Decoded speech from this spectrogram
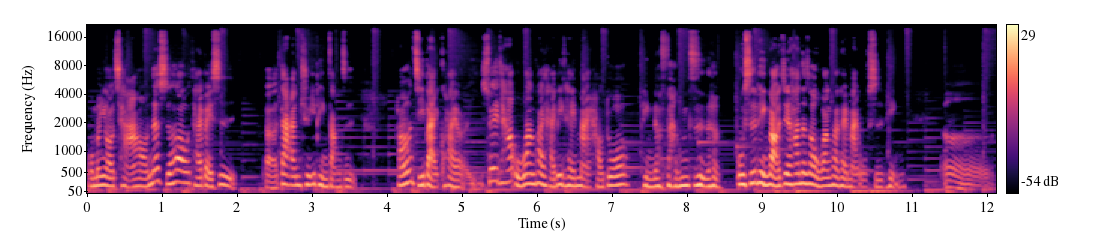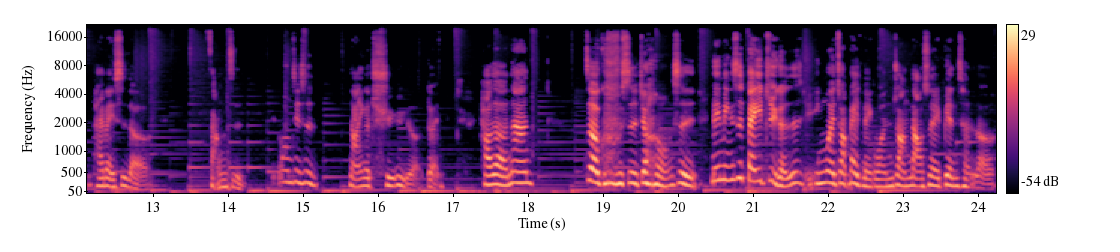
我们有查哦，那时候台北市呃大安区一平房子好像几百块而已，所以他五万块台币可以买好多平的房子了，五十平吧？我记得他那时候五万块可以买五十平。呃，台北市的房子，忘记是哪一个区域了。对，好的，那这个故事就 是明明是悲剧，可是因为撞被美国人撞到，所以变成了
